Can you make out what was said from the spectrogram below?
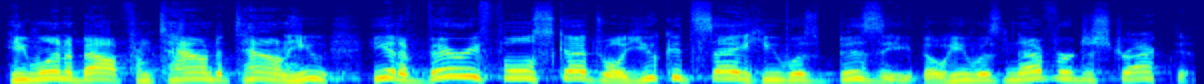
He went about from town to town. He, he had a very full schedule. You could say he was busy, though he was never distracted.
